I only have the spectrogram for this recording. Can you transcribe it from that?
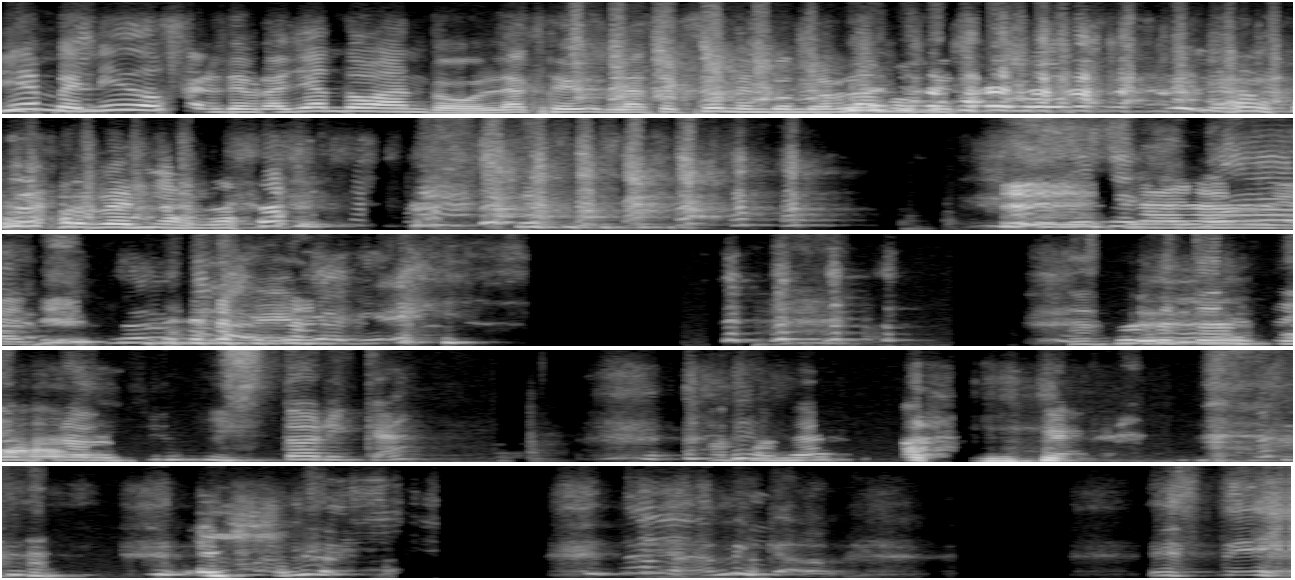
Bienvenidos al de Brayando Ando, la, se- la sección en donde hablamos de todo sin hablar de nada. Ya, ya. Después de toda esta introducción histórica, vamos a hablar. No mames, cabrón. Este.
